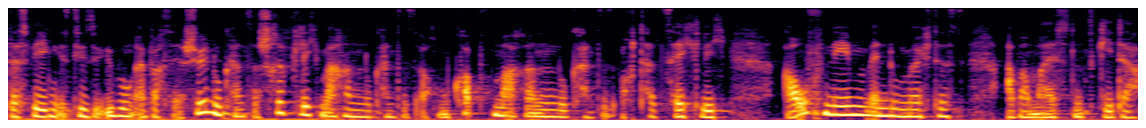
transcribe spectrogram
deswegen ist diese Übung einfach sehr schön. Du kannst das schriftlich machen, du kannst es auch im Kopf machen, du kannst es auch tatsächlich aufnehmen, wenn du möchtest. Aber meistens geht da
